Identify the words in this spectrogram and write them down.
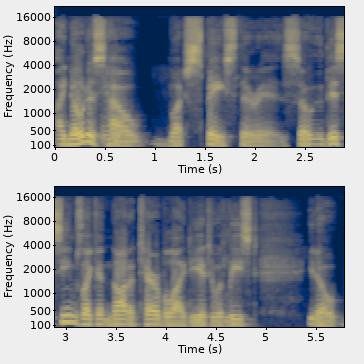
I notice mm. how much space there is. So this seems like a, not a terrible idea to at least, you know,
